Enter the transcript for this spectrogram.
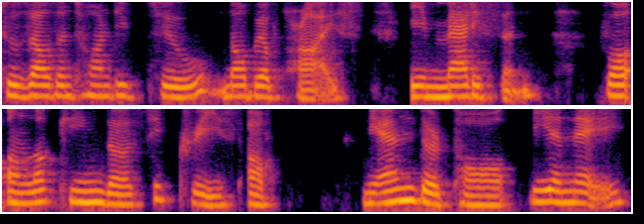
2022 Nobel Prize in Medicine for unlocking the secrets of Neanderthal DNA.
